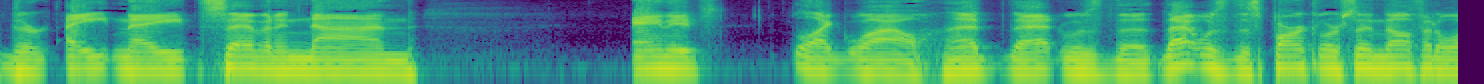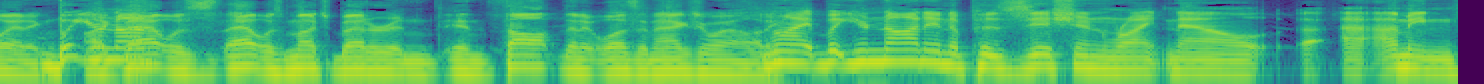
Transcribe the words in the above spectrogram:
they're eight and eight, seven and nine, and it's like wow that that was the that was the sparkler send off at a wedding. But you're Like, not- that was that was much better in in thought than it was in actuality. Right, but you're not in a position right now. Uh, I mean,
